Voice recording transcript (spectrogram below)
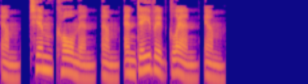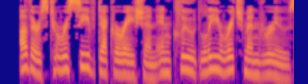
M, Tim Coleman M, and David Glenn M. Others to receive decoration include Leigh Richmond Roose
